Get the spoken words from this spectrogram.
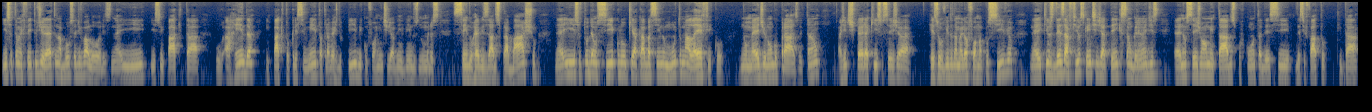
e isso tem um efeito direto na Bolsa de Valores, né, e isso impacta a renda, impacta o crescimento através do PIB, conforme a gente já vem vendo os números sendo revisados para baixo, né? e isso tudo é um ciclo que acaba sendo muito maléfico no médio e longo prazo. Então, a gente espera que isso seja resolvido da melhor forma possível né? e que os desafios que a gente já tem, que são grandes, é, não sejam aumentados por conta desse, desse fato que está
